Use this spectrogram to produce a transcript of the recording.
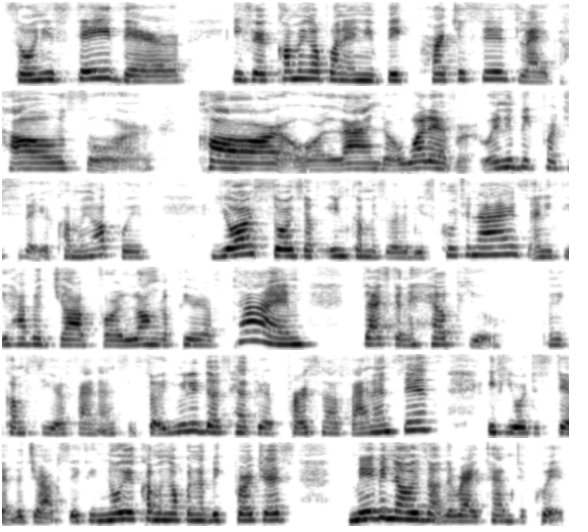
So when you stay there, if you're coming up on any big purchases like house or car or land or whatever, or any big purchases that you're coming up with, your source of income is going to be scrutinized. And if you have a job for a longer period of time, that's going to help you when it comes to your finances. So it really does help your personal finances if you were to stay at the job. So if you know you're coming up on a big purchase, maybe now is not the right time to quit.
